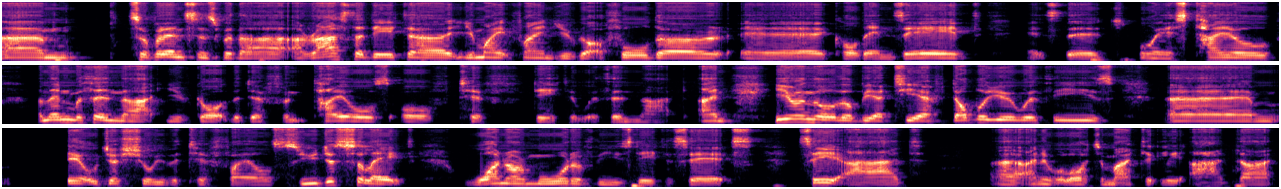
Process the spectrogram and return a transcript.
Um, so for instance, with a, a, raster data, you might find you've got a folder uh, called NZ, it's the OS tile, and then within that you've got the different tiles of TIFF data within that. And even though there'll be a TFW with these, um, it'll just show you the TIFF files. So you just select one or more of these data sets, say add, uh, and it will automatically add that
